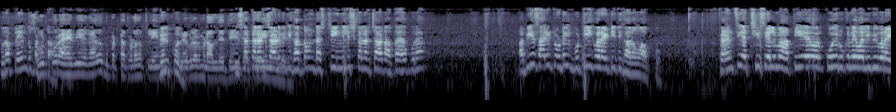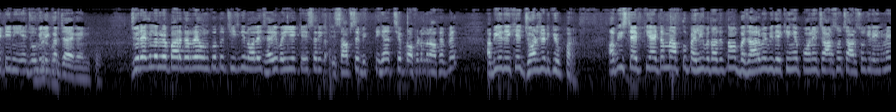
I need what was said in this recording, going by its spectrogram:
पूरा प्लेन दुपट्टा। पूरा हैवी है तो दुपट्टा थोड़ा सा प्लेन बिल्कुल। रेगुलर में डाल देते हैं। इसका कलर चार्ट भी दिखाता हूँ। डस्टी इंग्लिश कलर चार्ट आता है पूरा। अब ये सारी टोटल बुटीक वैरायटी दिखा रहा हूँ आपको। फैंसी अच्छी सेल में आती है और कोई रुकने वाली भी वैरायटी नहीं है जो भी लेकर जाएगा इनको। जो रेगुलर व्यापार कर रहे हैं उनको तो चीज़ की नॉलेज है ही वही है कि इस हिसाब से बिकती है अच्छे प्रॉफिट मुनाफे पे। अब ये देखिए जॉर्जेट के ऊपर। अब इस टाइप की आइटम मैं आपको पहले ही बता देता हूँ बाज़ार में भी देखेंगे पौने चार सौ चार सौ की रेंज में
